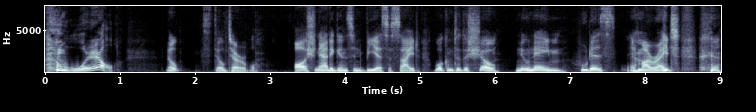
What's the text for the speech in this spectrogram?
well, nope, still terrible. All shenanigans and BS aside, welcome to the show. New name, dis? Am I right?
